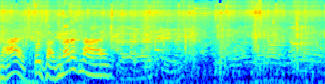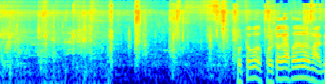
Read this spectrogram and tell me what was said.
नाही तो जगणारच नाही. फोटो बघ फोटो कापत बघ माग.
